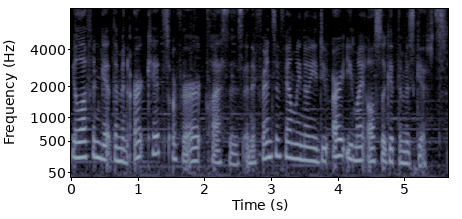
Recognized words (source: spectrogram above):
You'll often get them in art kits or for art classes, and if friends and family know you do art, you might also get them as gifts.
